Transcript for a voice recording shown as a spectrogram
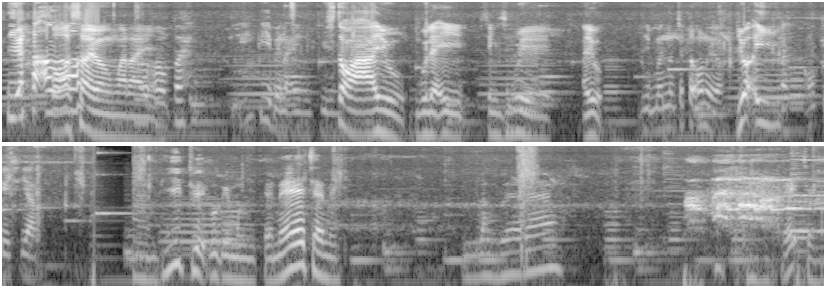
Ya Allah. Poso yang marahi. Oh, apa? Piye penak iki? Sto ayo goleki sing duwe. Ayo. Gimana cetok ngono ya? Yo i. Oke, siap. Nanti duitku ki mung jane jane. Hilang barang. Rek jane.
